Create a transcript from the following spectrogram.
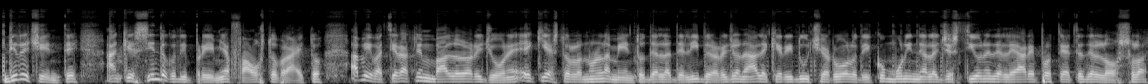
Di recente anche il sindaco di Premia, Fausto Braito, aveva tirato in ballo la regione e chiesto l'annullamento della delibera regionale che riduce il ruolo dei comuni nella gestione delle aree protette dell'Ossola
